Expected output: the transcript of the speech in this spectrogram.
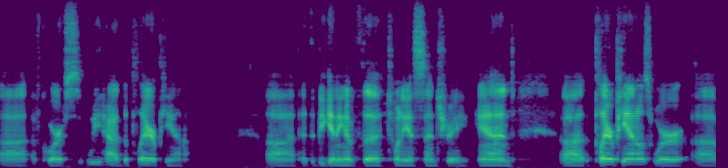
uh, of course, we had the player piano uh, at the beginning of the 20th century, and uh, player pianos were uh,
